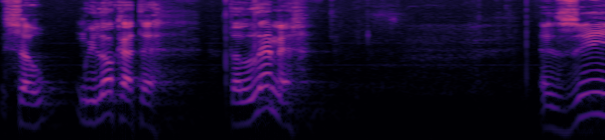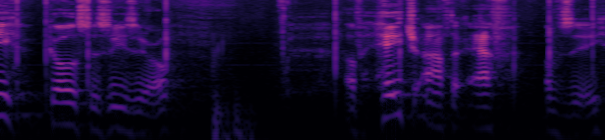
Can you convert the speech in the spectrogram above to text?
so we look at the, the limit as z goes to z0 of h after f of z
